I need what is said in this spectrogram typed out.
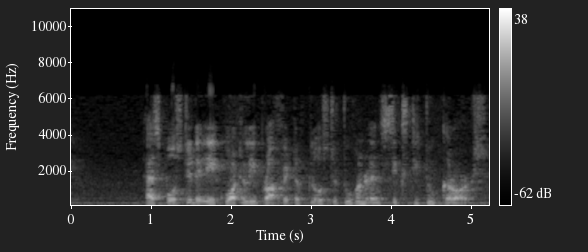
has posted a quarterly profit of close to 262 crores.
